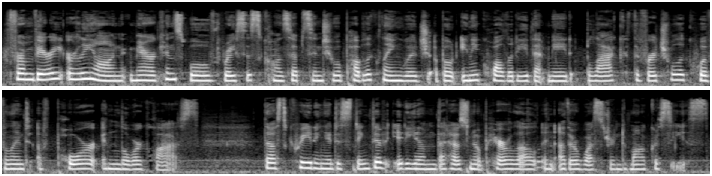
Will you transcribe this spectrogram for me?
From very early on, Americans wove racist concepts into a public language about inequality that made black the virtual equivalent of poor and lower class, thus creating a distinctive idiom that has no parallel in other Western democracies.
